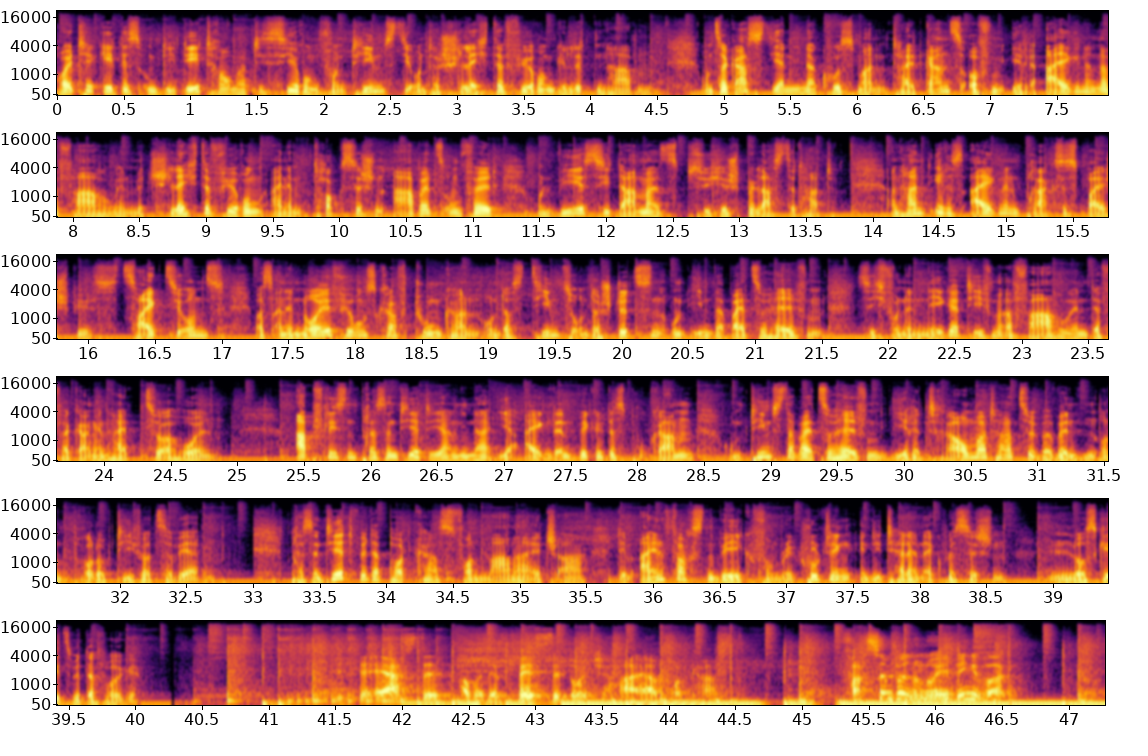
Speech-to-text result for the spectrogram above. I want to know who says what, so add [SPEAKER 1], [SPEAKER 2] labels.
[SPEAKER 1] Heute geht es um die Detraumatisierung von Teams, die unter schlechter Führung gelitten haben. Unser Gast Janina Kussmann teilt ganz offen ihre eigenen Erfahrungen mit schlechter Führung, einem toxischen Arbeitsumfeld und wie es sie damals psychisch belastet hat. Anhand ihres eigenen Praxisbeispiels zeigt sie uns, was eine neue Führungskraft tun kann, um das Team zu unterstützen und ihm dabei zu helfen, sich von den negativen Erfahrungen der Vergangenheit zu erholen. Abschließend präsentierte Janina ihr eigen entwickeltes Programm, um Teams dabei zu helfen, ihre Traumata zu überwinden und produktiver zu werden. Präsentiert wird der Podcast von Mana HR, dem einfachsten Weg vom Recruiting in die Talent Acquisition. Los geht's mit der Folge.
[SPEAKER 2] Nicht der erste, aber der beste deutsche HR-Podcast.
[SPEAKER 3] Fachsimpeln und neue Dinge wagen.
